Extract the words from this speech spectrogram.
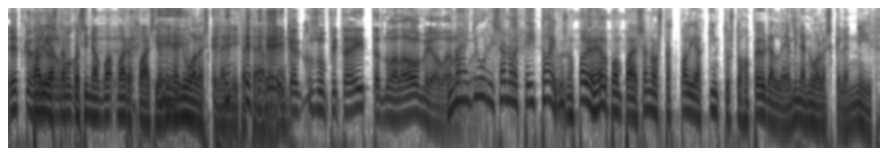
etkö Paljastatko Jarmo... sinä va- varpaasi ja minä nuoleskelen niitä täällä? Eikä kun sun pitää itse nuolla omia varpaasi. Mä juuri sano, että ei taivu, se on paljon helpompaa, jos sä nostat paljaa kinttus tuohon pöydälle ja minä nuoleskelen niitä.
